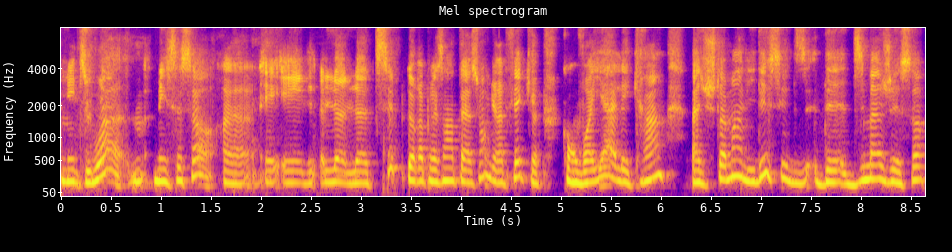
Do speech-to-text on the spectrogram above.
mais, tu vois, mais c'est ça. et, le, type de représentation graphique qu'on voyait à l'écran, ben justement, l'idée, c'est d'imager ça.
